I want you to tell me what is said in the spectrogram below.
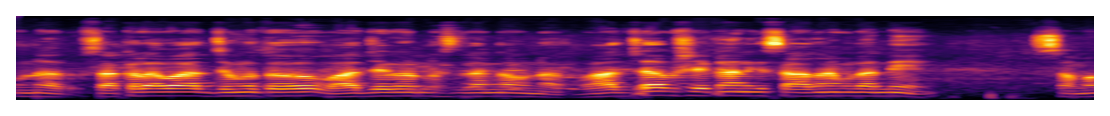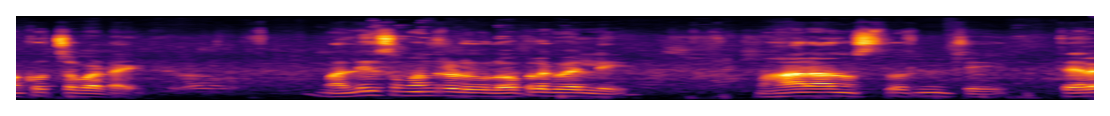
ఉన్నారు. సకల వాద్యములతో వాద్యగంటలు సిద్ధంగా ఉన్నారు. రాజ్యాభిషేకానికి సాధనములన్నీ సమకూర్చబడ్డాయి. మళ్ళీ సుమంత్రుడు లోపలికి వెళ్ళి మహారాజును స్తుతించి తెర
